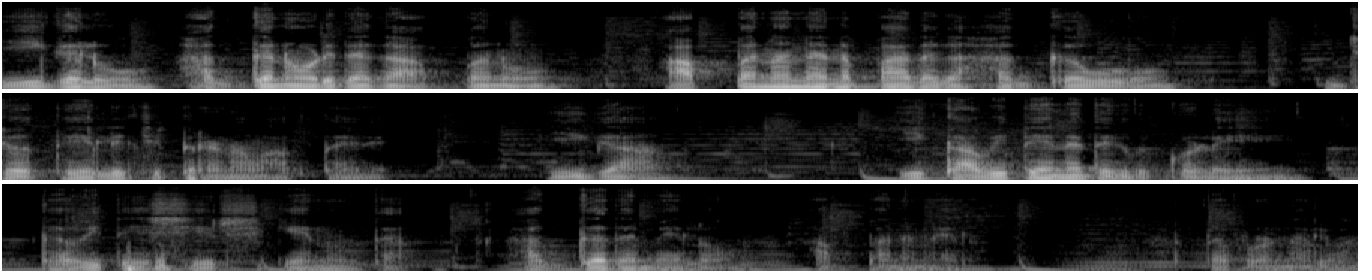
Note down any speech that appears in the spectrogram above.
ಈಗಲೂ ಹಗ್ಗ ನೋಡಿದಾಗ ಅಪ್ಪನು, ಅಪ್ಪನ ನೆನಪಾದಾಗ ಹಗ್ಗವು ಜೊತೆಯಲ್ಲಿ ಚಿತ್ರಣವಾಗ್ತಾ ಇದೆ. ಈಗ ಈ ಕವಿತೆಯನ್ನು ತೆಗೆದುಕೊಳ್ಳಿ. ಕವಿತೆ ಶೀರ್ಷಿಕೆ ಏನು ಅಂತ. ಹಗ್ಗದ ಮೇಲೋ ಅಪ್ಪನ ಮೇಲೂ. Cabrón, Alba.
